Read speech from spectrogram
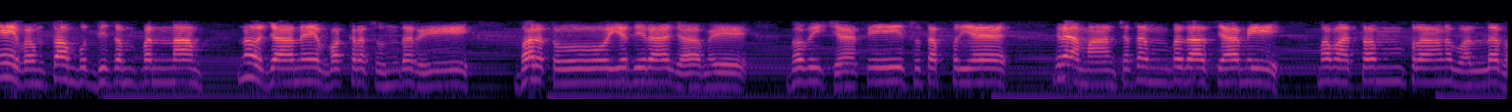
एवं तां बुद्धिसम्पन्नां न जाने वक्रसुन्दरी। भरतो यदि राजा मे। भविष्यति सुतप्रिय ग्रामान् शतं प्रदास्यामि। मम त्वं प्राणवल्लभ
